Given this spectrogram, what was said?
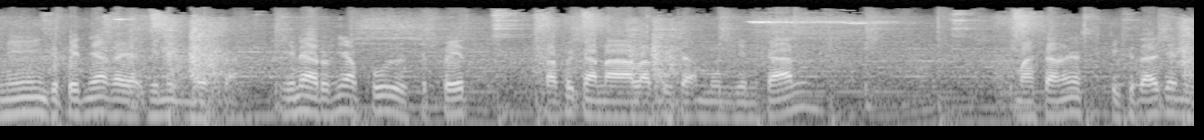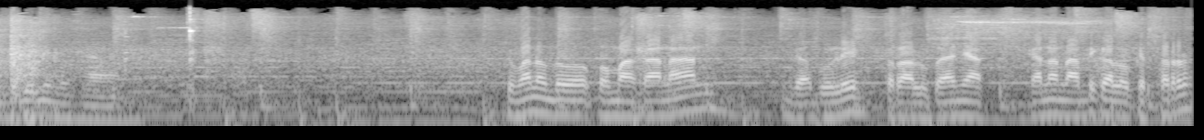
Ini jepitnya kayak gini pemirsa ini harusnya full jepit tapi karena alat tidak memungkinkan masalahnya sedikit aja nih begini nih nah. Cuman untuk pemakanan nggak boleh terlalu banyak karena nanti kalau geter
